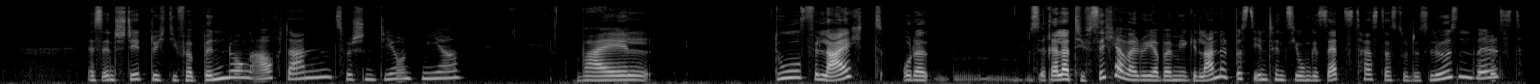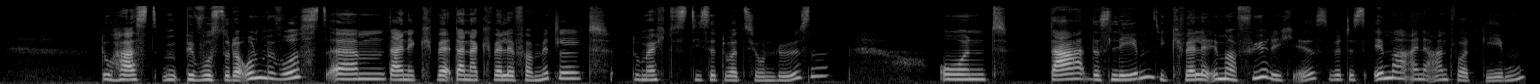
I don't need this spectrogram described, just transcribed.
Es entsteht durch die Verbindung auch dann zwischen dir und mir, weil du vielleicht oder relativ sicher, weil du ja bei mir gelandet bist, die Intention gesetzt hast, dass du das lösen willst. Du hast bewusst oder unbewusst ähm, deine que deiner Quelle vermittelt, du möchtest die Situation lösen. Und da das Leben, die Quelle immer für dich ist, wird es immer eine Antwort geben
